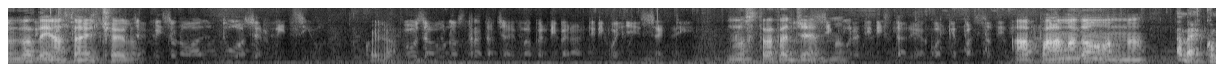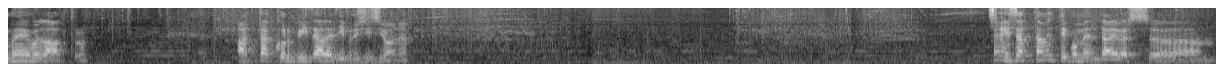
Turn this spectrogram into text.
Non guarda in alto nel cielo. sono al tuo servizio. Quello. Usa uno stratagemma per liberarti di quegli insetti. Uno stratagemma. Assicurati di stare a qualche passo di Appa la madonna. Vabbè, come quell'altro. Attacco orbitale di precisione. È esattamente come il Divers. ehm.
